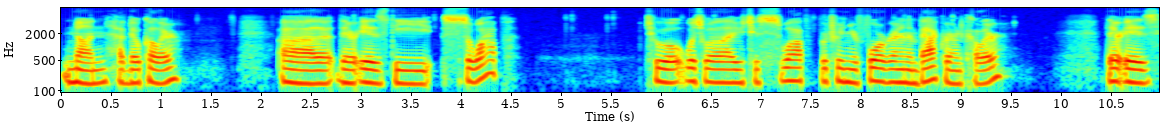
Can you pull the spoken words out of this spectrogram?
none, have no color. Uh, there is the Swap tool, which will allow you to swap between your foreground and background color. There is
